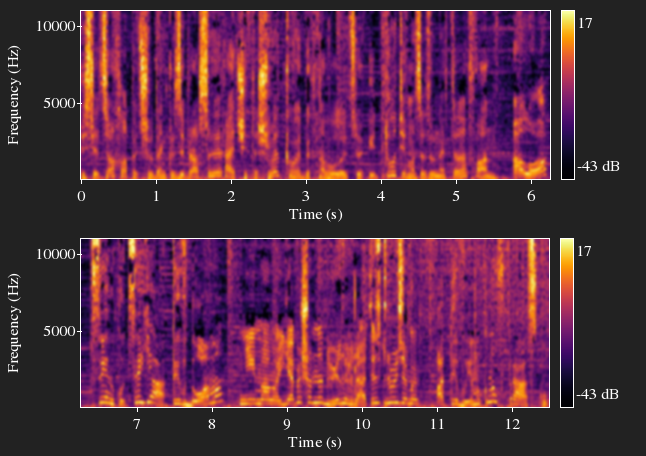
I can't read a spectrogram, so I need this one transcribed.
Після цього хлопець швиденько зібрав свої речі та швидко вибіг на вулицю. І тут йому задзвонив телефон. Алло? Синку, це я. Ти вдома? Ні, мама, я пішов на двір грати з друзями. А ти вимкнув праску.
